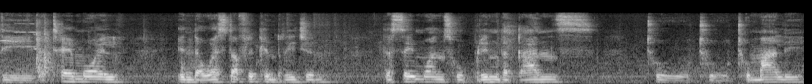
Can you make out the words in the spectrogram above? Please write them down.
the, the turmoil in the West African region, the same ones who bring the guns to, to, to Mali,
